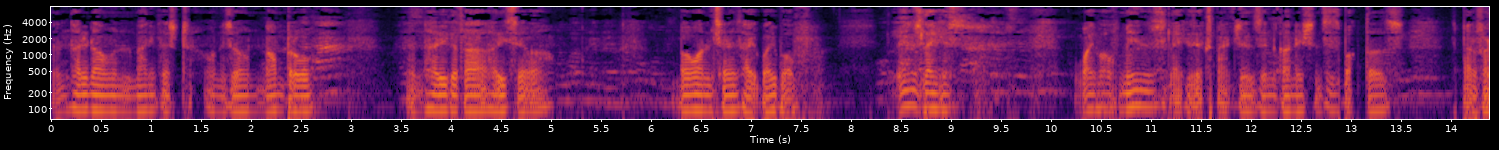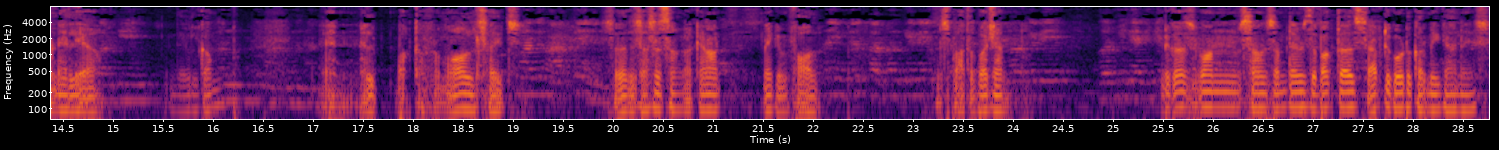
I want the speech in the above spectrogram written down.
and Harinam will manifest on his own, Nam Prabhu, and Harikatha, Hariseva. Bhagavan will send his Vaibhav. Means like his Vaibhav means like his expansions, incarnations, his bhaktas, his paraphernalia. They will come and help bhakta from all sides so that this asasanga cannot make him fall. This path of bhajan. Because one, some, sometimes the bhaktas have to go to karmi ganes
